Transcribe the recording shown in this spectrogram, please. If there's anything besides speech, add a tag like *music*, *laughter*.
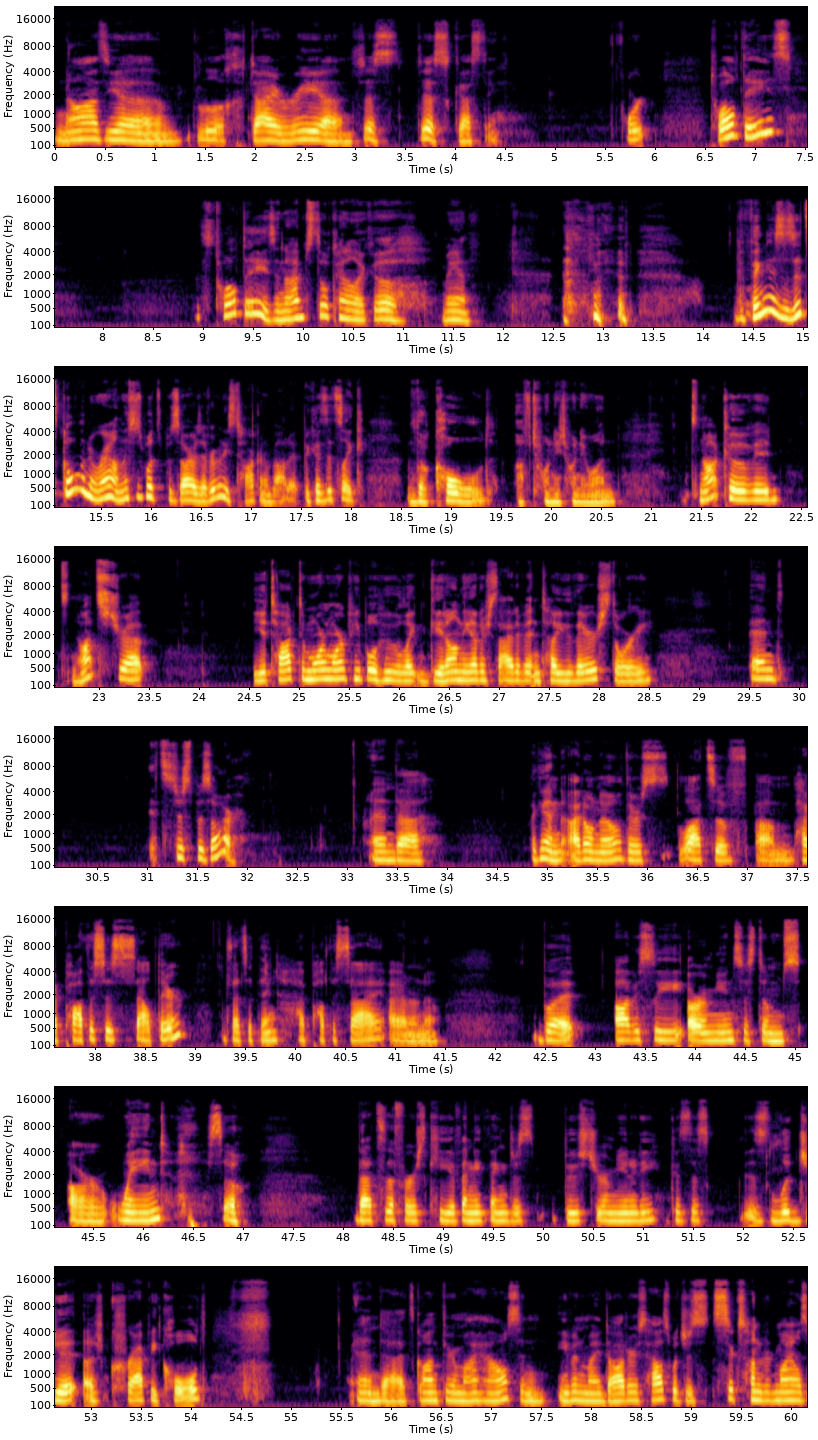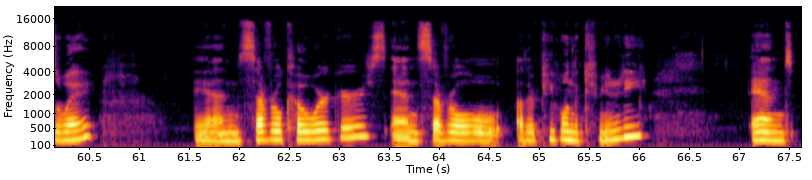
nausea, ugh, diarrhea, it's just disgusting. Four, 12 days? It's 12 days, and I'm still kind of like, ugh, man. *laughs* the thing is, is it's going around. This is what's bizarre is everybody's talking about it because it's like the cold of 2021. It's not COVID. It's not strep. You talk to more and more people who like get on the other side of it and tell you their story, and it's just bizarre. And uh, again, I don't know. There's lots of um, hypotheses out there, if that's a thing. Hypothesi, I don't know, but obviously our immune systems are waned. *laughs* So that's the first key. If anything, just boost your immunity because this is legit a crappy cold. And uh, it's gone through my house and even my daughter's house, which is 600 miles away, and several coworkers and several other people in the community. And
